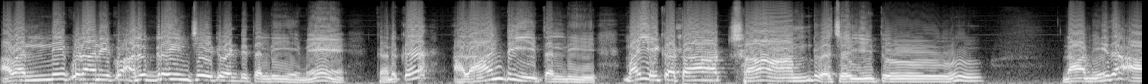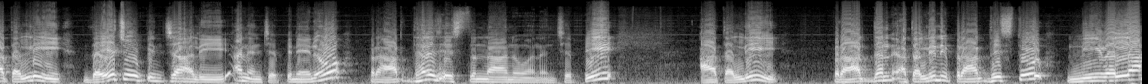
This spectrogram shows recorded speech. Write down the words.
అవన్నీ కూడా నీకు అనుగ్రహించేటువంటి తల్లి ఏమే? కనుక అలాంటి ఈ తల్లి మై కటాక్షాన్ రచయితూ. నా మీద ఆ తల్లి దయ చూపించాలి అని అని చెప్పి నేను ప్రార్థన చేస్తున్నాను అని చెప్పి ఆ తల్లి ప్రార్థన ఆ తల్లిని ప్రార్థిస్తూ నీ వల్ల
